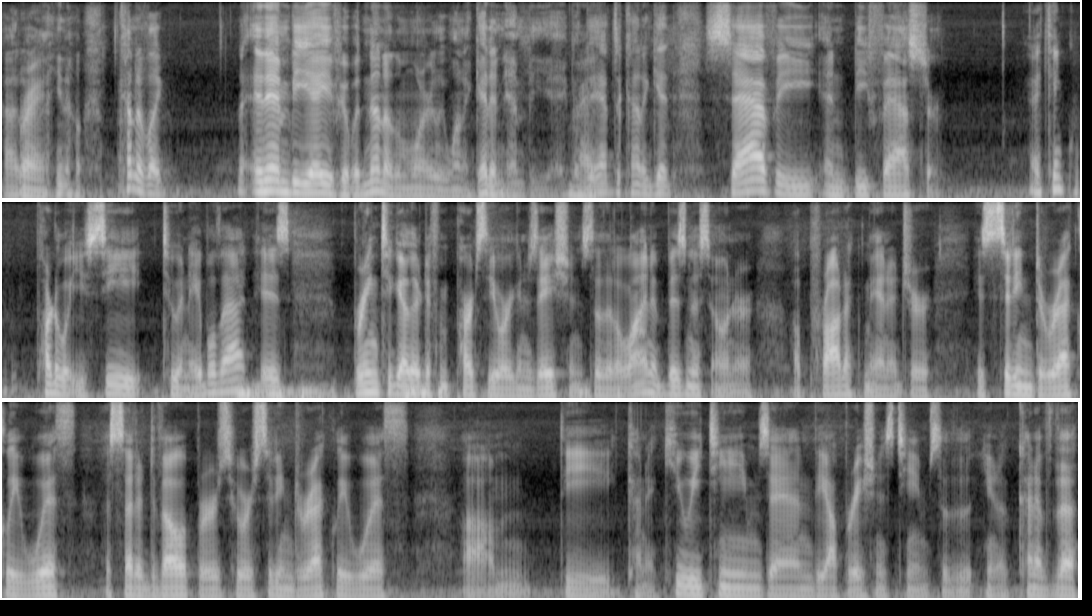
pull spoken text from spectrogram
how to, Right. you know, kind of like an MBA if you will, but none of them really want to get an MBA, but they have to kind of get savvy and be faster. I think part of what you see to enable that is bring together different parts of the organization so that a line of business owner, a product manager, is sitting directly with a set of developers who are sitting directly with um, the kind of QE teams and the operations teams. So the, you know, kind of the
